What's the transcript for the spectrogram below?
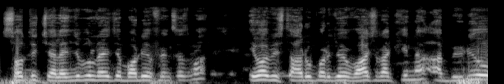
સૌથી ચેલેન્જેબલ રહે છે બોડી ઓફેન્સીસમાં એવા વિસ્તાર ઉપર જો વોચ રાખીને આ વીડિયો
